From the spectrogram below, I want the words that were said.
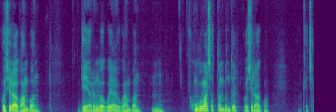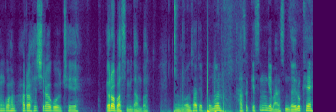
보시라고 한번 이렇게 열은 거고요. 이거 한번 음, 궁금하셨던 분들 보시라고 이렇게 참고하라 하시라고 이렇게 열어봤습니다 한번. 음, 원사 제품은 다섯 개 쓰는 게 많습니다. 이렇게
